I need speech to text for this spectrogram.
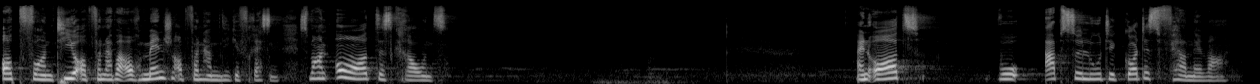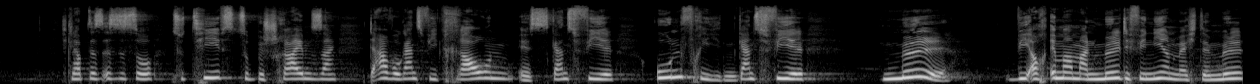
Opfern, Tieropfern, aber auch Menschenopfern haben die gefressen. Es war ein Ort des Grauens. Ein Ort, wo absolute Gottesferne war. Ich glaube, das ist es so zutiefst zu beschreiben, zu sagen, da wo ganz viel Grauen ist, ganz viel Unfrieden, ganz viel Müll, wie auch immer man Müll definieren möchte, Müll,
